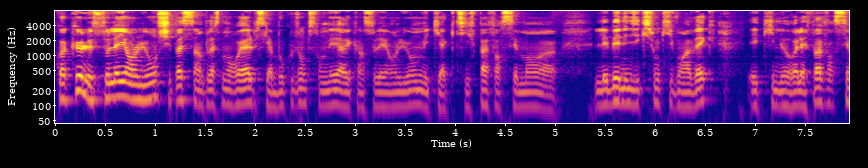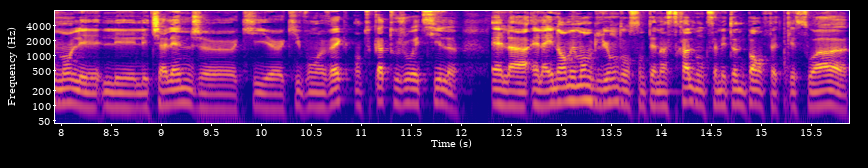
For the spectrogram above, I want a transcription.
Quoique le soleil en lion, je sais pas si c'est un placement royal parce qu'il y a beaucoup de gens qui sont nés avec un soleil en lion mais qui activent pas forcément euh, les bénédictions qui vont avec et qui ne relèvent pas forcément les, challenges euh, qui, euh, qui vont avec. En tout cas, toujours est-il, elle a, énormément de lions dans son thème astral, donc ça m'étonne pas en fait qu'elle soit,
